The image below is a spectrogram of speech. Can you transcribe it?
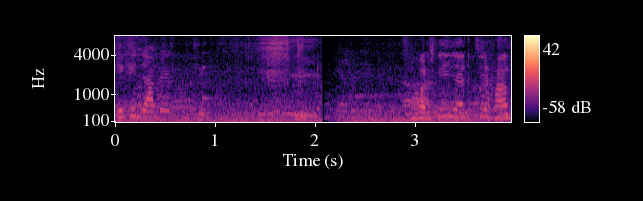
কে কে যাবে? ঘরকেই যাচ্ছি হাত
